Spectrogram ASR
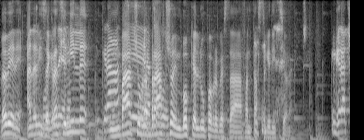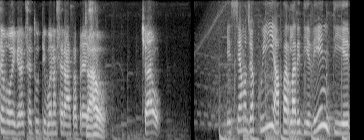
Va bene, Annalisa, Molto grazie bene. mille. Grazie. Un bacio, un abbraccio e in bocca al lupo per questa fantastica edizione. Grazie a voi, grazie a tutti, buona serata, a presto. Ciao. Ciao. E siamo già qui a parlare di eventi e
